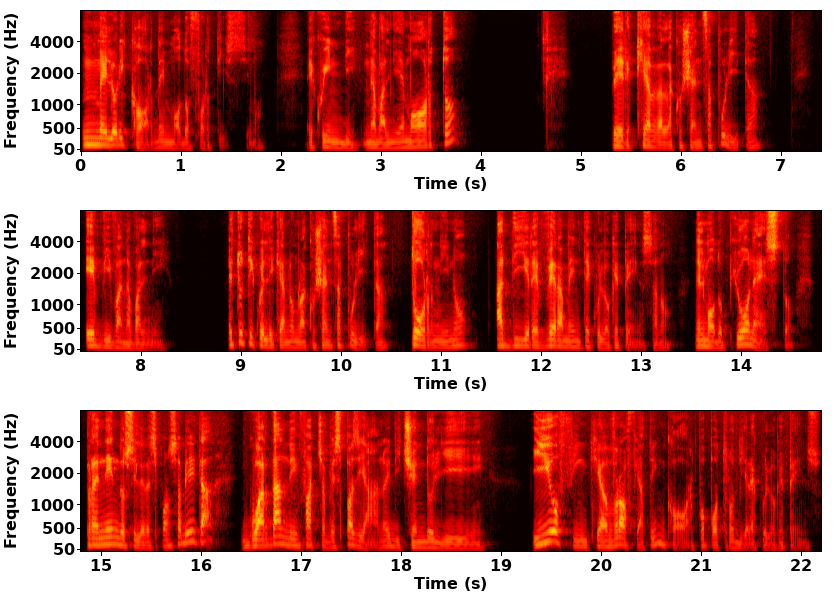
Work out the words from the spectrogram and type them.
me lo ricorda in modo fortissimo. E quindi Navalny è morto perché aveva la coscienza pulita e viva Navalny. E tutti quelli che hanno una coscienza pulita tornino a dire veramente quello che pensano, nel modo più onesto, prendendosi le responsabilità, guardando in faccia Vespasiano e dicendogli io finché avrò fiato in corpo potrò dire quello che penso.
